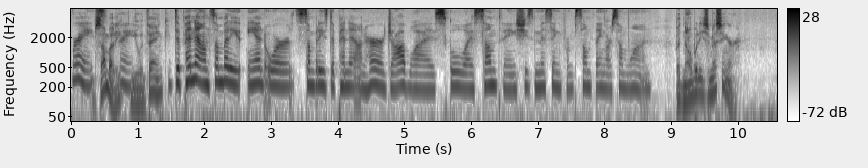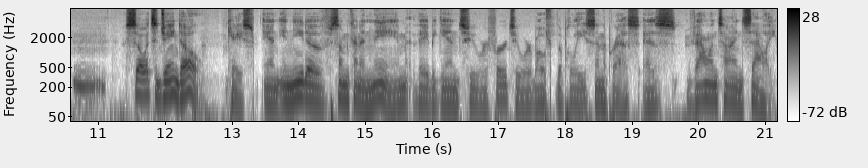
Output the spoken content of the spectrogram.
Right. somebody, Right. you would think. dependent on somebody and or somebody's dependent on her job wise, school wise, something. She's missing from something or someone. But nobody's missing her. Hmm. So it's Jane Doe case. And in need of some kind of name, they began to refer to her, both the police and the press, as Valentine Sally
